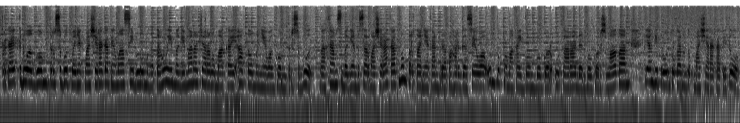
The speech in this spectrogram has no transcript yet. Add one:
Terkait kedua GOM tersebut banyak masyarakat yang masih belum mengetahui bagaimana cara memakai atau menyewa GOM tersebut. Bahkan sebagian besar masyarakat mempertanyakan berapa harga sewa untuk memakai GOM Bogor Utara dan Bogor Selatan yang diperuntukkan untuk masyarakat itu.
